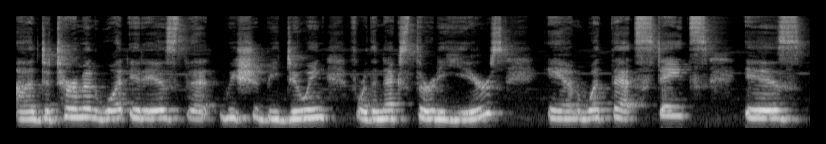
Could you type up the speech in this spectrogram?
uh, determine what it is that we should be doing for the next 30 years. And what that states is,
